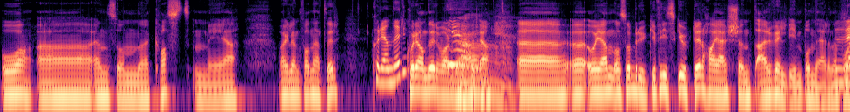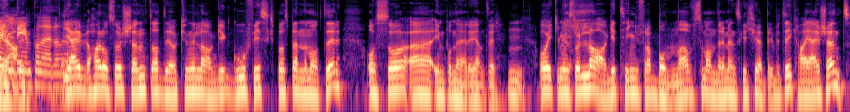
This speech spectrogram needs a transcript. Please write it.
og eh, en sånn kvast med Hva har jeg glemt hva den heter? Koriander. Koriander var det det heter, ja. Eh, og igjen, også bruke friske urter har jeg skjønt er veldig imponerende. på Veldig imponerende. Jeg har også skjønt at det å kunne lage god fisk på spennende måter også eh, imponerer jenter. Mm. Og ikke minst å lage ting fra bånn av som andre mennesker kjøper i butikk, har jeg skjønt,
